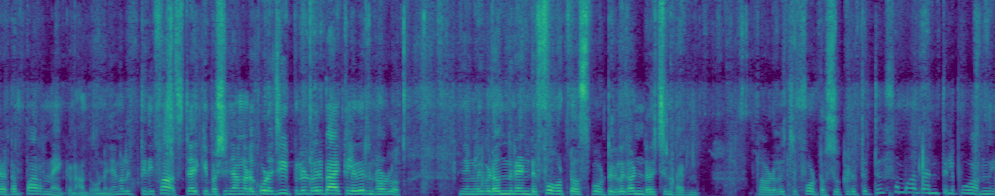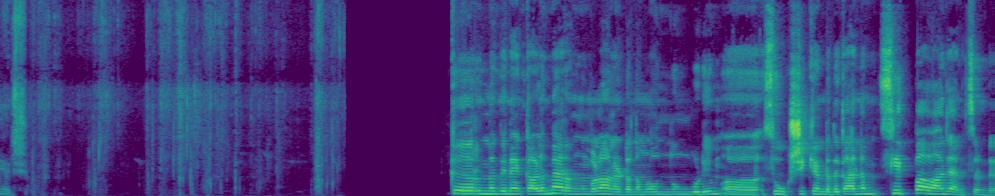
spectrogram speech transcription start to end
ചേട്ടൻ പറഞ്ഞേക്കണം അതുകൊണ്ട് ഞങ്ങൾ ഇത്തിരി ഫാസ്റ്റ് ആക്കി. പക്ഷെ ഞങ്ങളുടെ കൂടെ ജീപ്പിലുള്ള ഒരു ബാക്കിൽ വരുന്നുള്ളൂ. ഞങ്ങൾ ഇവിടെ ഒന്ന് രണ്ട് ഫോട്ടോ സ്പോട്ടുകൾ കണ്ടു വെച്ചിട്ടുണ്ടായിരുന്നു. അപ്പോൾ അവിടെ വെച്ച് ഫോട്ടോസൊക്കെ എടുത്തിട്ട് സമാധാനത്തിൽ പോകാമെന്ന് വിചാരിച്ചു. കയറുന്നതിനേക്കാളും ഇറങ്ങുമ്പോഴാണ് കേട്ടോ നമ്മൾ ഒന്നും കൂടിയും സൂക്ഷിക്കേണ്ടത്. കാരണം സ്ലിപ്പ് ആവാൻ ചാൻസ് ഉണ്ട്.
